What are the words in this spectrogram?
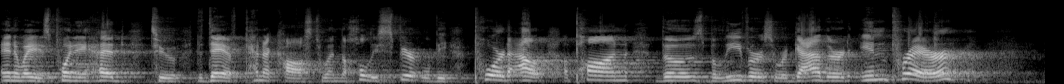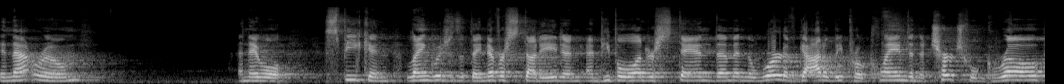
In a way, he's pointing ahead to the day of Pentecost when the Holy Spirit will be poured out upon those believers who are gathered in prayer in that room, and they will speak in languages that they never studied, and, and people will understand them, and the Word of God will be proclaimed, and the church will grow.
